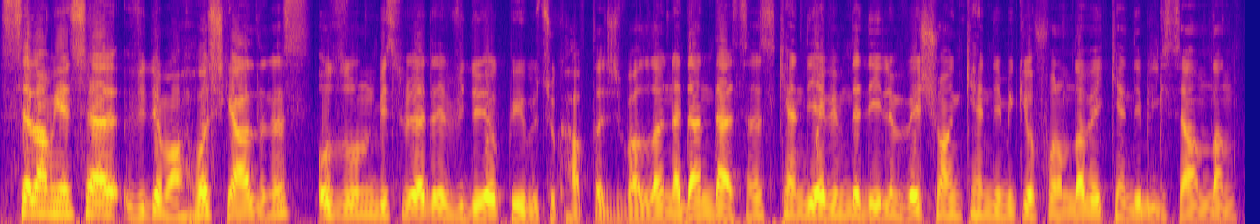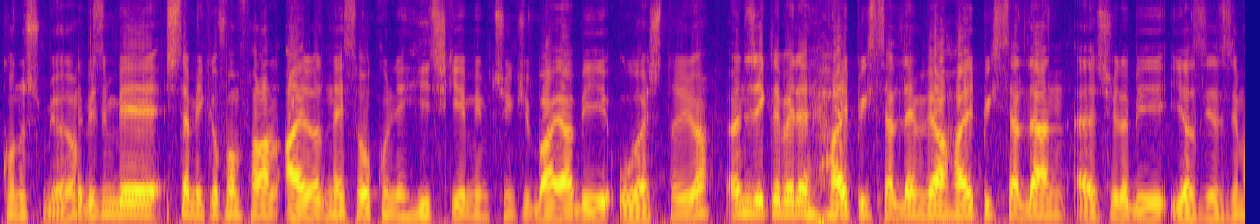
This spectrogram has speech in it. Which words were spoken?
Selam gençler videoma hoş geldiniz. Uzun bir süredir video yok bir buçuk hafta civarları. Neden derseniz kendi evimde değilim ve şu an kendi mikrofonumda ve kendi bilgisayarımdan konuşmuyorum. Bizim bir işte mikrofon falan ayrıldı neyse o konuya hiç girmeyeyim çünkü baya bir uğraştırıyor. Öncelikle böyle Hypixel'den veya Hypixel'den e, şöyle bir yazı yazayım.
